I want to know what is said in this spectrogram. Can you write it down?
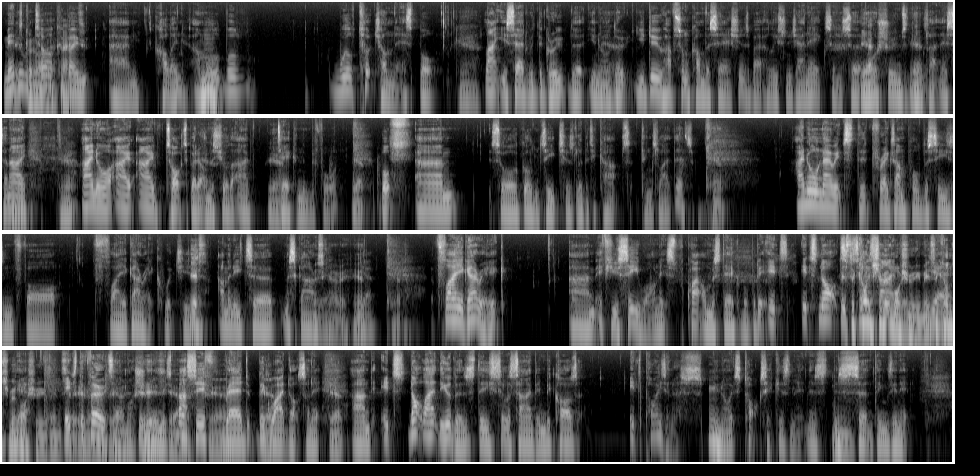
Maybe It's we'll talk about um, Colin, and we'll we'll we'll touch on this. But Yeah. like you said with the group, that you know, Yeah. there, you do have some conversations about hallucinogenics and certain Yeah. mushrooms and things like this. And I, Yeah. I know I I've talked about it on the show that I've taken them before. Yeah. But um, so golden teachers, liberty caps, things like this. Yeah. I know now it's, the, for example, the season for fly agaric, which is Yes. Amanita muscaria. Muscaria, yeah, yeah. Fly agaric, um, if you see one, it's quite unmistakable, but it, it's it's not. It's the consummate mushroom. It's the consummate mushroom, isn't It's it? the fairy tale yeah, mushroom. is, it's yeah, massive, yeah, red, big yeah. white dots on it, Yeah. and it's not like the others, the psilocybin, because it's poisonous. Hmm. You know, it's toxic, isn't it? There's there's certain things in it,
